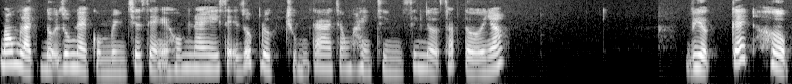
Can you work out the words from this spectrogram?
Mong là nội dung này của mình chia sẻ ngày hôm nay sẽ giúp được chúng ta trong hành trình sinh nở sắp tới nhé. Việc kết hợp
